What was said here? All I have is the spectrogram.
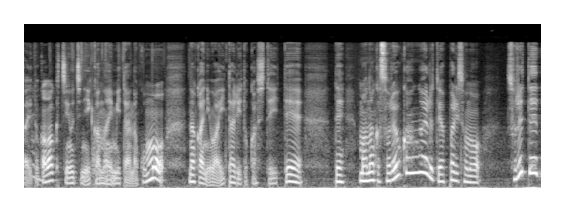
たりとか、ワクチン打ちに行かないみたいな子も中にはいたりとかしていてでまあなんかそれを考えるとやっぱりそのそれって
